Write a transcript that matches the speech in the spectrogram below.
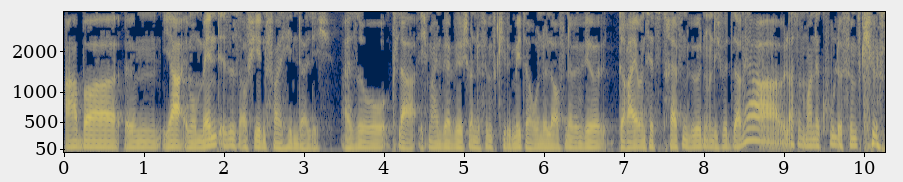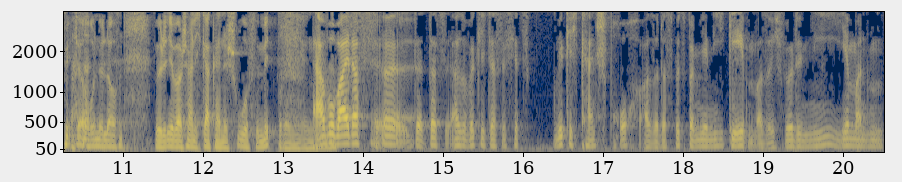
aber ähm, ja, im Moment ist es auf jeden Fall hinderlich. Also klar, ich meine, wer will schon eine 5-Kilometer-Runde laufen? Ne? Wenn wir drei uns jetzt treffen würden und ich würde sagen, ja, lass uns mal eine coole 5-Kilometer-Runde laufen, würdet ihr wahrscheinlich gar keine Schuhe für mitbringen. Ja, ne? wobei das, äh, da- das, also wirklich, das ist jetzt wirklich kein Spruch. Also das wird es bei mir nie geben. Also ich würde nie jemandem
